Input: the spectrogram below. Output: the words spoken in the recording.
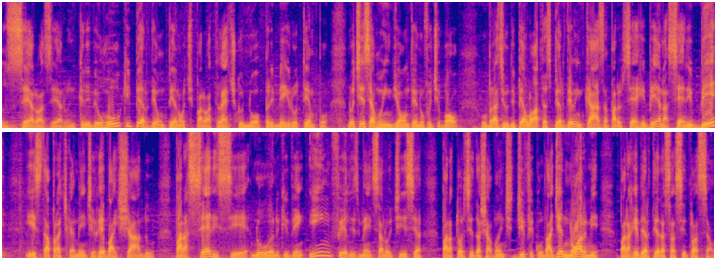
0 a 0. Incrível Hulk perdeu um pênalti para o Atlético no primeiro tempo. Notícia ruim de ontem no futebol: o Brasil de Pelotas perdeu em casa para o CRB na Série B e está praticamente rebaixado para a Série C no ano que vem. Infelizmente, essa notícia para a torcida chavante, dificuldade enorme para reverter essa situação.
